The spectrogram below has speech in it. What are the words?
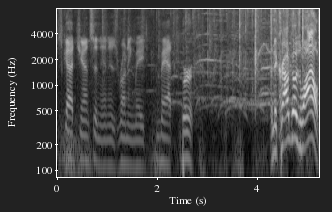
Scott Jensen and his running mate Matt Birk. And the crowd goes wild.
